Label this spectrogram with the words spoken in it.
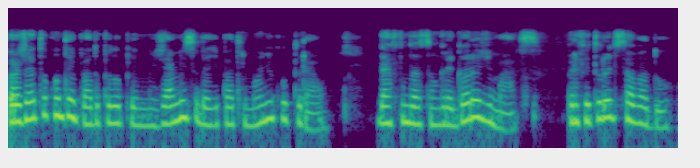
Projeto contemplado pelo Prêmio Jaime Sudé de Patrimônio Cultural da Fundação Gregório de Matos, Prefeitura de Salvador,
